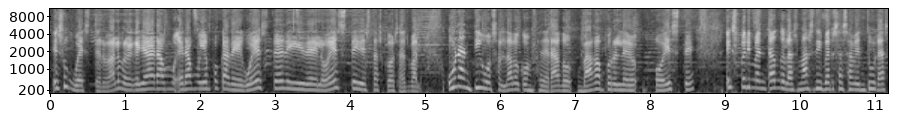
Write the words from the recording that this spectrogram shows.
Es un western, ¿vale? Porque ya era, era muy época de western y del oeste y de estas cosas, ¿vale? Un antiguo soldado confederado vaga por el oeste experimentando las más diversas aventuras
